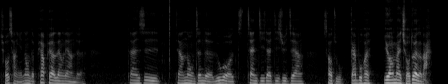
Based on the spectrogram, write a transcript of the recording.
球场也弄得漂漂亮亮的。但是这样弄真的，如果战绩再继续这样，少主该不会又要卖球队了吧？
